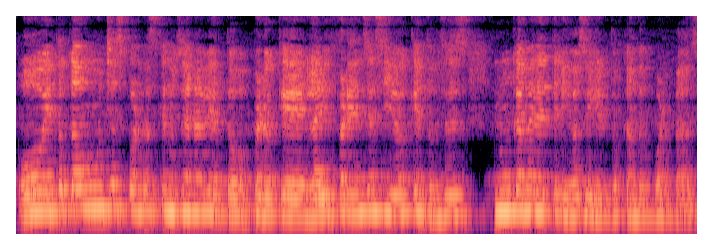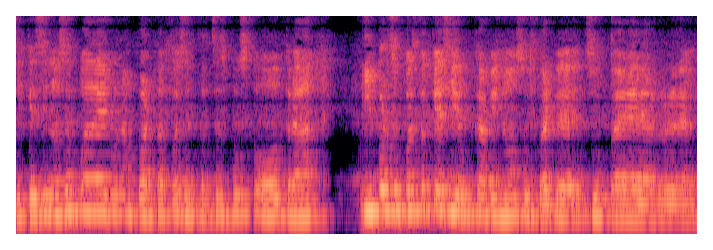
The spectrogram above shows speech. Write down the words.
o he tocado muchas puertas que no se han abierto, pero que la diferencia ha sido que entonces nunca me he detenido a seguir tocando puertas y que si no se puede en una puerta, pues entonces busco otra. Y por supuesto que ha sido un camino súper, súper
